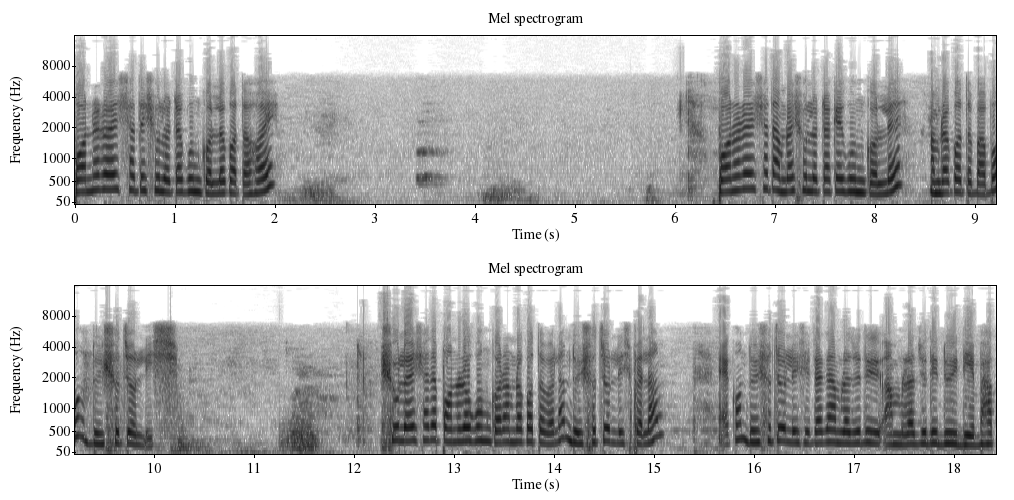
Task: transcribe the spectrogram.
পনেরো এর সাথে ষোলোটা গুণ করলে কত হয়? পনেরো এর সাথে আমরা ষোলোটাকে গুণ করলে আমরা কত পাবো? দুইশো চল্লিশ। ষোলো এর সাথে পনেরো গুণ করে আমরা কত পেলাম? দুইশো চল্লিশ পেলাম। এখন দুইশো চল্লিশ এটাকে আমরা যদি আমরা যদি দুই দিয়ে ভাগ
